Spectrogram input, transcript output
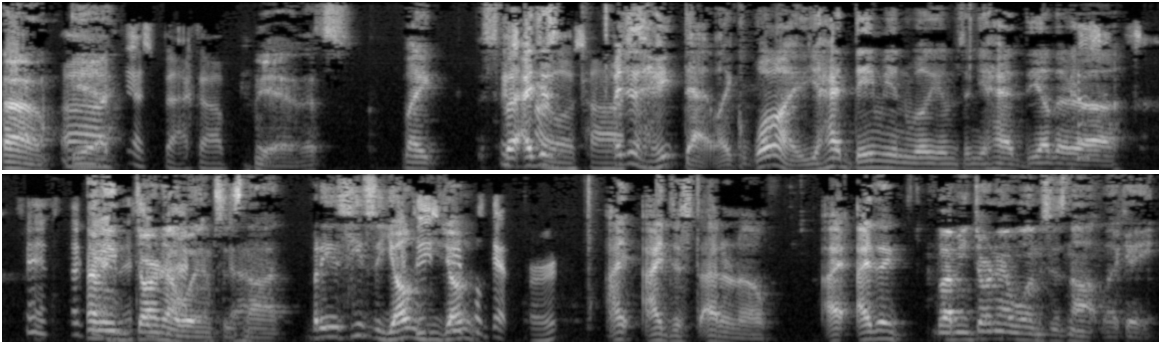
Oh, Uh, yeah. just back up. Yeah, that's. Like, but I just Carlos Hyde. I just hate that. Like, why? You had Damien Williams and you had the other. uh It's- I mean, Darrel Williams is guy. not. But he's he's a young These he's young. people get hurt. I I just I don't know. I I think But I mean, Darrel Williams is not like a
